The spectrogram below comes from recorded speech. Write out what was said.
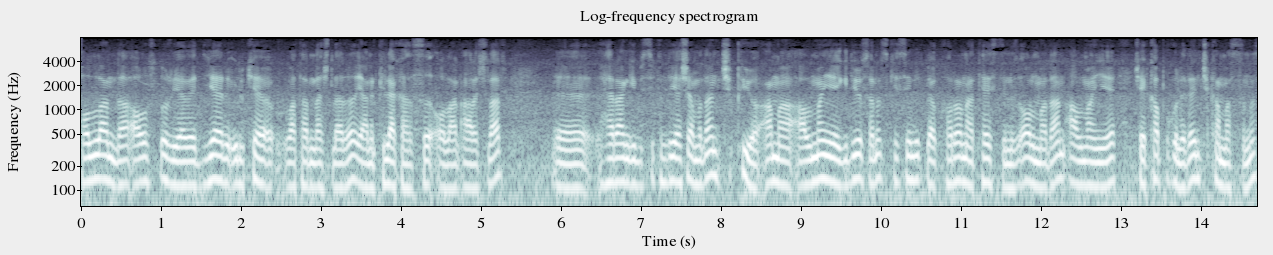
Hollanda, Avusturya ve diğer ülke vatandaşları yani plakası olan araçlar e, herhangi bir sıkıntı yaşamadan çıkıyor. Ama Almanya'ya gidiyorsanız kesinlikle korona testiniz olmadan Almanya'ya şey Kapıkule'den çıkamazsınız.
